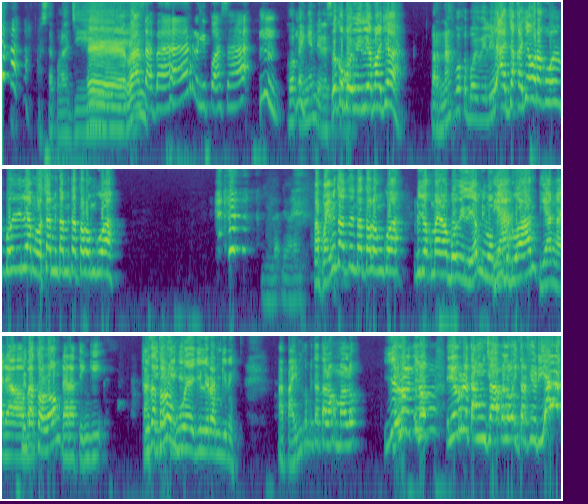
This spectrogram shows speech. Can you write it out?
Astagfirullahaladzim. Heran. Sabar, lagi puasa. Gue pengen dari Lu ke Boy William aja. Pernah gue ke Boy William. Ya ajak aja orang ke Boy William, gak usah minta-minta tolong gua. Gila dia orang. Ngapain minta minta tolong gua? Lu juga kemarin sama Boy William di mobil Dia, berduaan. dia nggak ada obat Minta tolong. darah tinggi. Minta Kasih tolong dia gue kayaknya. giliran gini. Ngapain gue minta tolong sama lo? Iya, Ya, lu, ya lu udah tanggung jawab lo interview dia lah.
